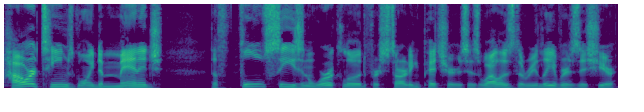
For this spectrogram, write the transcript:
how are teams going to manage the full season workload for starting pitchers as well as the relievers this year?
